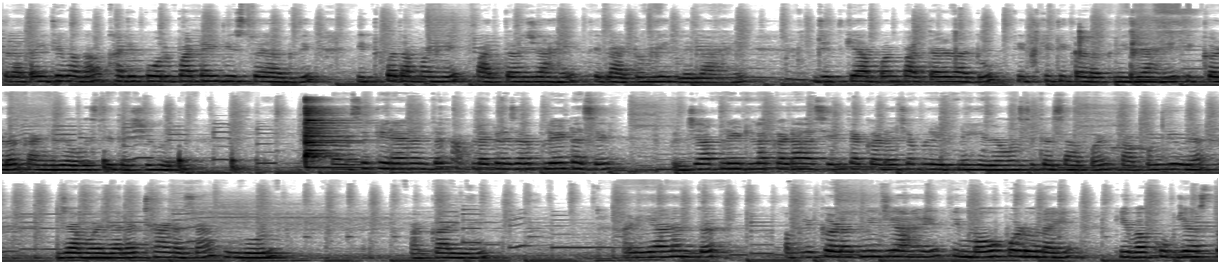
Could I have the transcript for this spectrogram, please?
तर आता इथे बघा खाली पोलपाटही दिसतोय अगदी. इतपत आपण हे पातळ जे आहे ते लाटून घेतलेलं आहे. जितके आपण पातळ लाटू तितकी ती कडकणी जी आहे ती कडक आणि व्यवस्थित अशी होईल. असं केल्यानंतर आपल्याकडे जर प्लेट असेल ज्या प्लेटला कडा असेल त्या कडाच्या प्लेटने हे व्यवस्थित असं आपण कापून घेऊया ज्यामुळे त्याला छान असा गोल आकार येईल. आणि यानंतर आपली कडकणी जी आहे ती मऊ पडू नये किंवा खूप जास्त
